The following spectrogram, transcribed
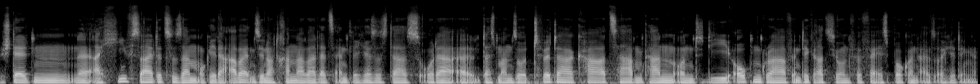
stellt eine Archivseite zusammen, okay, da arbeiten sie noch dran, aber letztendlich ist es das. Oder äh, dass man so Twitter-Cards haben kann und die Open Graph-Integration für Facebook und all solche Dinge.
